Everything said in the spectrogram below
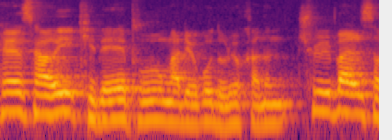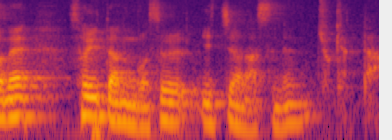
회사의 기대에 부응하려고 노력하는 출발선에 서 있다는 것을 잊지 않았으면 좋겠다.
